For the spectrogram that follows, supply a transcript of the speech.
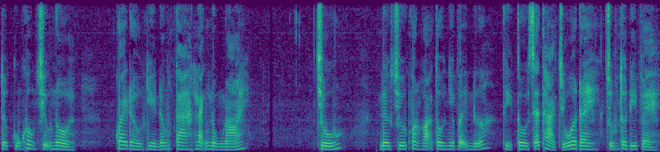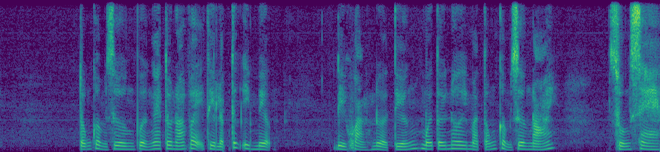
tôi cũng không chịu nổi, Quay đầu nhìn ông ta lạnh lùng nói. Chú, Nếu chú còn gọi tôi như vậy nữa, Thì tôi sẽ thả chú ở đây, Chúng tôi đi về. Tống Cẩm Dương vừa nghe tôi nói vậy thì lập tức im miệng. Đi khoảng nửa tiếng mới tới nơi mà Tống Cẩm Dương nói. Xuống xe,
